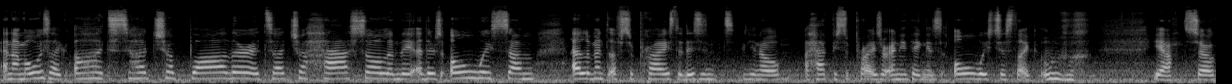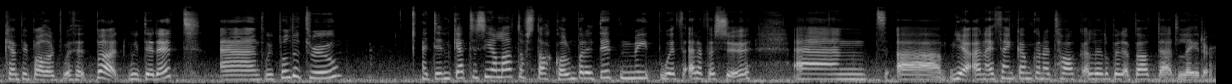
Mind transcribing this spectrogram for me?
and I'm always like, Oh, it's such a bother, it's such a hassle. And they, there's always some element of surprise that isn't, you know, a happy surprise or anything. It's always just like, Ugh. Yeah, so can't be bothered with it. But we did it and we pulled it through. I didn't get to see a lot of Stockholm, but I did meet with RFSU, and um, yeah, and I think I'm going to talk a little bit about that later.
